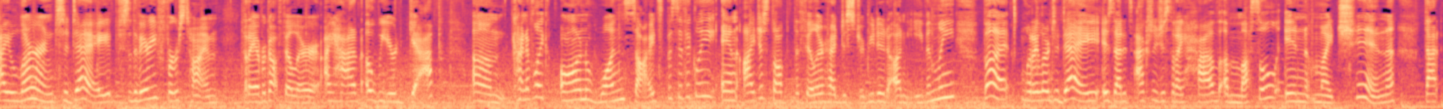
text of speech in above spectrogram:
I learned today, so the very first time that I ever got filler, I had a weird gap. Um, kind of like on one side specifically, and I just thought that the filler had distributed unevenly. But what I learned today is that it's actually just that I have a muscle in my chin that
